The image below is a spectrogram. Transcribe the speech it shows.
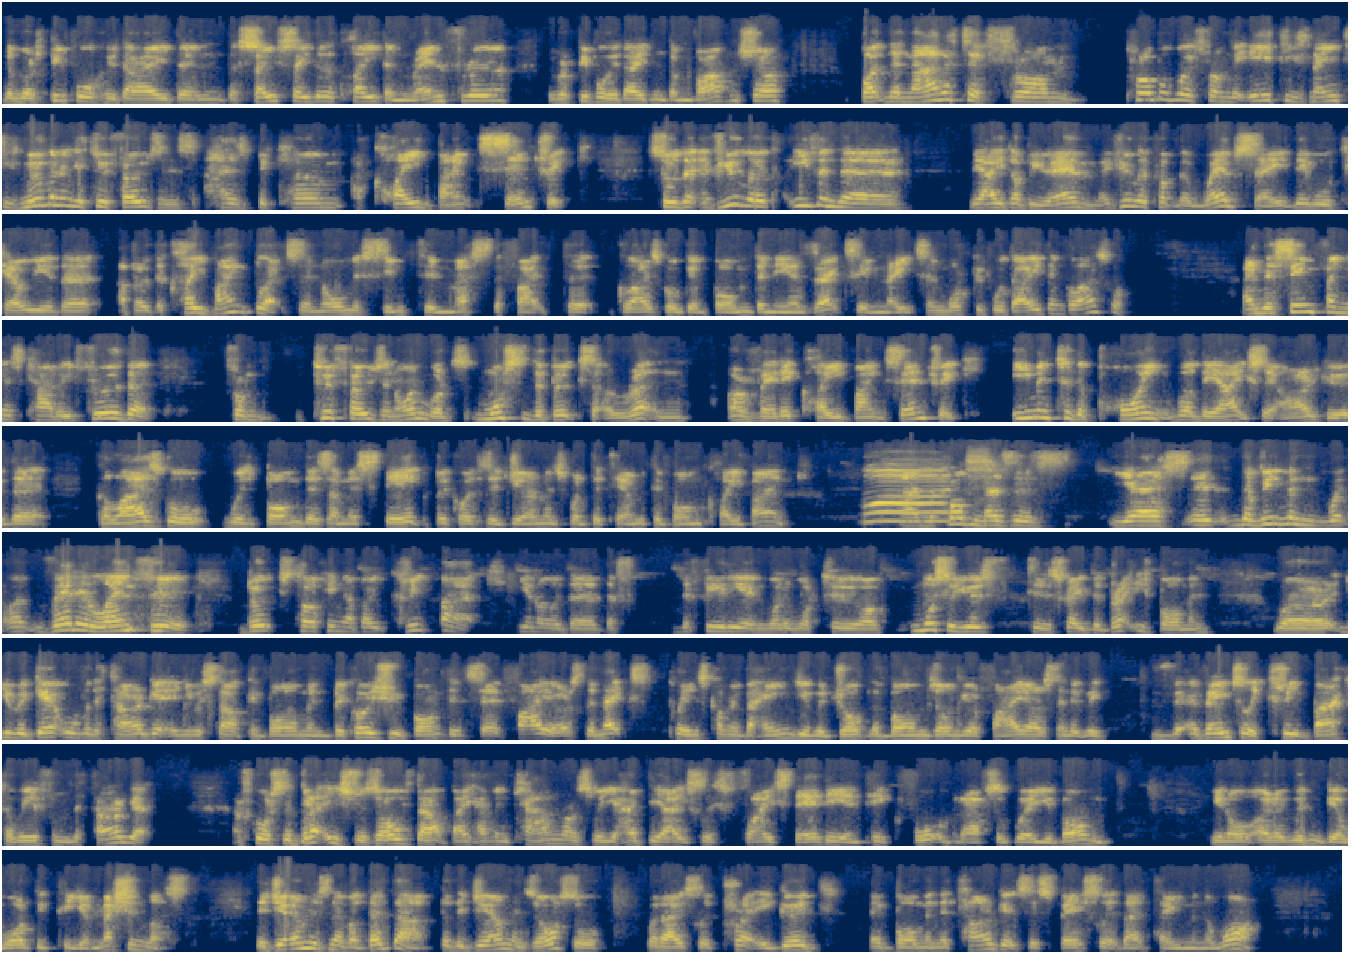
There were people who died in the south side of the Clyde in Renfrew. There were people who died in Dumbartonshire. But the narrative from probably from the 80s, 90s, moving into 2000s, has become a Clydebank centric. So that if you look, even the the IWM, if you look up the website, they will tell you that about the Clydebank Blitz and almost seem to miss the fact that Glasgow get bombed in the exact same nights and more people died in Glasgow. And the same thing is carried through that from 2000 onwards, most of the books that are written are very Clydebank centric, even to the point where they actually argue that Glasgow was bombed as a mistake because the Germans were determined to bomb Clydebank. What? And the problem is, is Yes, it, they've even went on very lengthy books talking about creepback. You know, the the, the theory in World War II of mostly used to describe the British bombing, where you would get over the target and you would start to bomb, and because you bombed and set fires, the next planes coming behind you would drop the bombs on your fires, and it would eventually creep back away from the target. Of course, the British resolved that by having cameras where you had to actually fly steady and take photographs of where you bombed, you know, or it wouldn't be awarded to your mission list. The Germans never did that, but the Germans also were actually pretty good at bombing the targets, especially at that time in the war.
